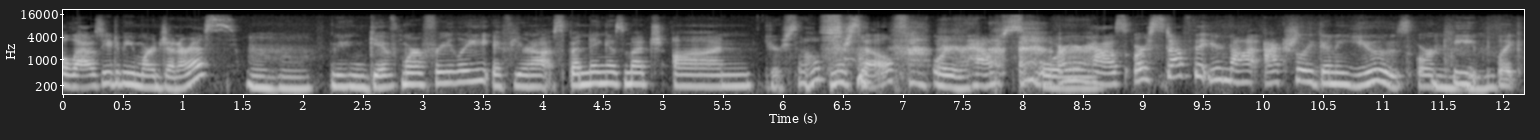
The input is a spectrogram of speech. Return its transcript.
allows you to be more generous. Mm-hmm. You can give more freely if you're not spending as much on Yourself, yourself or your house, or, or your house or stuff that you're not actually going to use or keep. Like,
